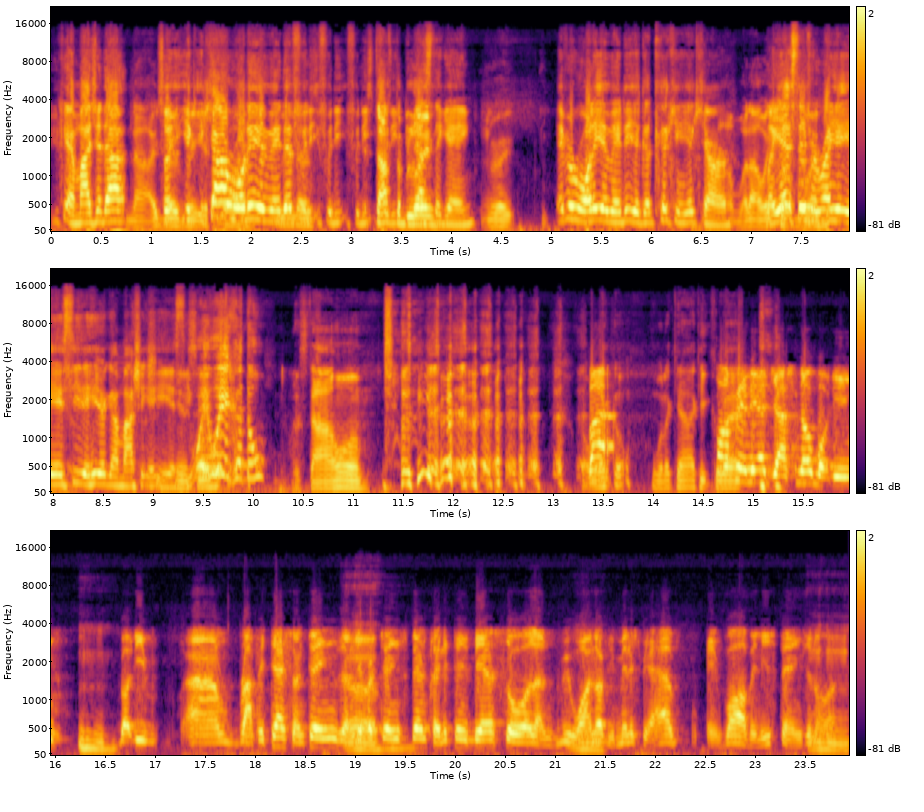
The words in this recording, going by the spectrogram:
You can imagine that. Nah, it so does you, you can't strong. roll it, man. Yeah, For the for the for the, Stop for the the, that's the gang. Right. If you roll it, even you can cook in your car. But I always But yes, if you run your AC, then here you can mash your AC. What yes. what you could do? It's down home. But- what can I keep Pop in quiet? there just know about the about the um, rapid tests and things and Uh. different things, them kind of things being sold, and we want of the ministry have involved in these things. You know,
